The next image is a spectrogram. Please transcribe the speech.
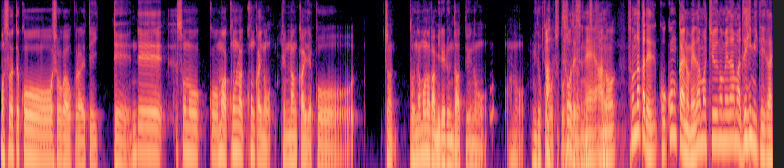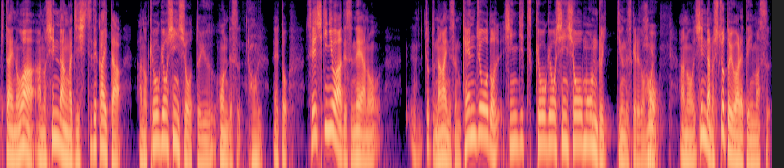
まあ、そうやってこう、賞が送られていって、で、その、こう、まあ、今ら今回の展覧会で、こう、じゃあ、どんなものが見れるんだっていうのを、あの、見どころあをちょっとそうですね。あ、の、その中で、こう今回の目玉中の目玉、ぜひ見ていただきたいのは、あの、親鸞が実質で書いた、あの、協業新章という本です。はい。はい。えっと、正式にはですね、あの、ちょっと長いんですけども、健浄土真実協業新章門類っていうんですけれども、はいあの、親鸞の主張と言われています。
